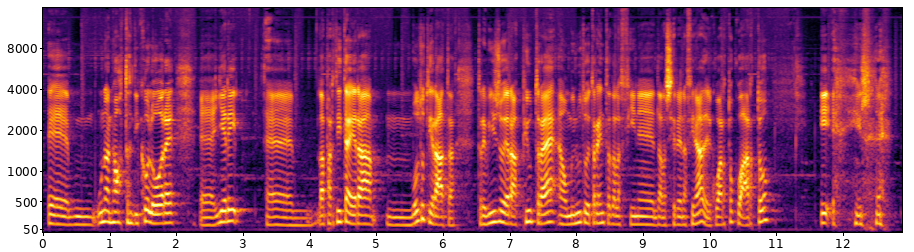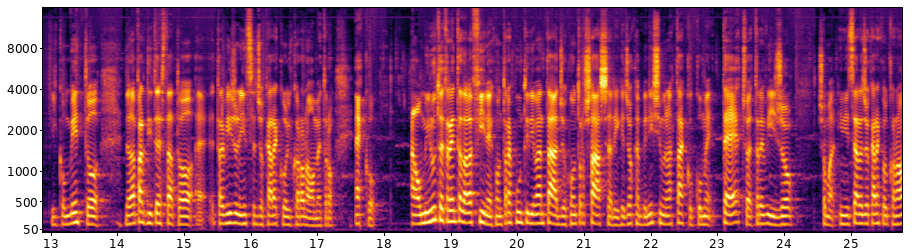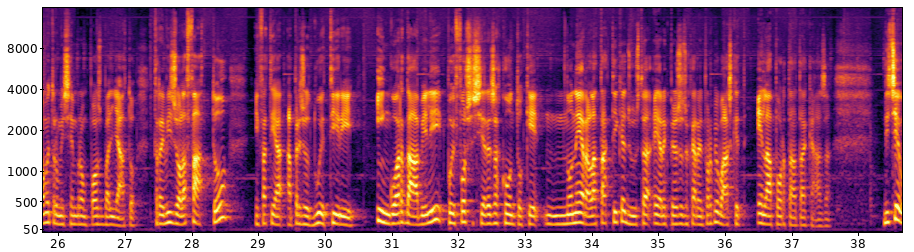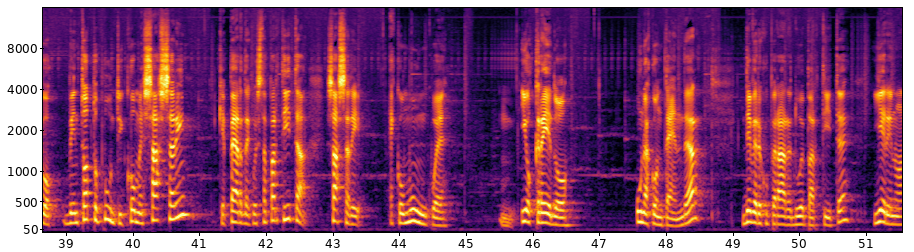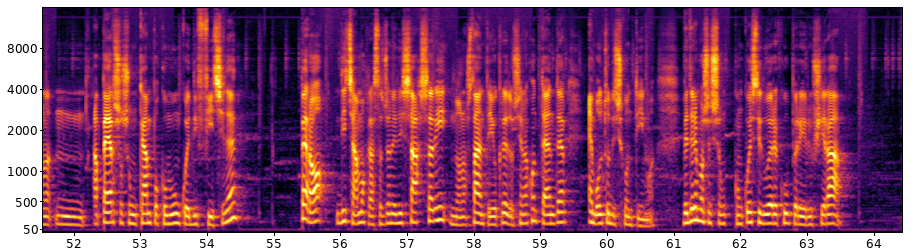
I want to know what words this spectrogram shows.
Eh, una nota di colore, eh, ieri eh, la partita era mh, molto tirata, Treviso era più 3 a 1 minuto e 30 dalla fine, dalla sirena finale del quarto quarto e il, il commento della partita è stato eh, Treviso inizia a giocare col cronometro. Ecco, a un minuto e 30 dalla fine con tre punti di vantaggio contro Sassari che gioca benissimo in attacco come te, cioè Treviso, insomma iniziare a giocare col cronometro mi sembra un po' sbagliato. Treviso l'ha fatto, infatti ha, ha preso due tiri inguardabili, poi forse si è resa conto che non era la tattica giusta e ha ripreso a giocare il proprio basket e l'ha portata a casa. Dicevo 28 punti come Sassari, che perde questa partita. Sassari è comunque, mm, io credo, una contender, deve recuperare due partite. Ieri ha, mh, mm, ha perso su un campo comunque difficile, però diciamo che la stagione di Sassari, nonostante io credo sia una contender, è molto discontinua. Vedremo se con questi due recuperi riuscirà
